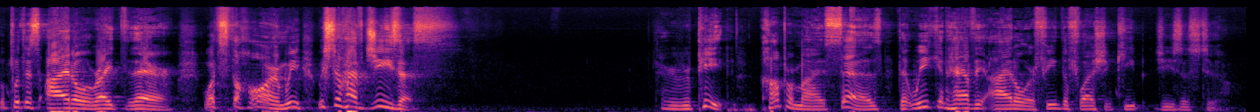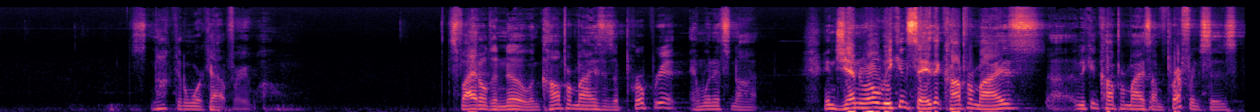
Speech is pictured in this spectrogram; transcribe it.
We'll put this idol right there. What's the harm? We, we still have Jesus. I repeat, compromise says that we can have the idol or feed the flesh and keep Jesus too. it's not going to work out very well. It's vital to know when compromise is appropriate and when it's not. In general, we can say that compromise, uh, we can compromise on preferences,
